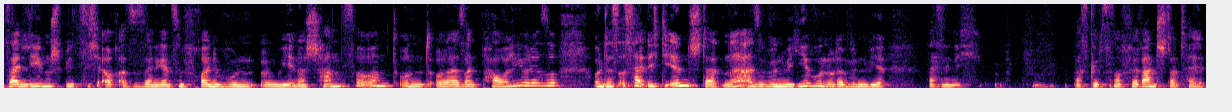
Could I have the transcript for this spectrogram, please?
Sein Leben spielt sich auch, also seine ganzen Freunde wohnen irgendwie in der Schanze und, und oder St. Pauli oder so. Und das ist halt nicht die Innenstadt, ne? Also würden wir hier wohnen oder würden wir, weiß ich nicht, was gibt es noch für Randstadtteile?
